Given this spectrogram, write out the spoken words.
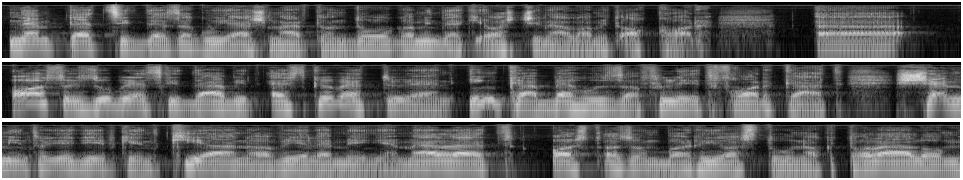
Nem tetszik, de ez a Gulyás Márton dolga, mindenki azt csinál, amit akar. Az, hogy Zubrecki Dávid ezt követően inkább behúzza a fülét farkát, semmint, hogy egyébként kiállna a véleménye mellett, azt azonban riasztónak találom,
